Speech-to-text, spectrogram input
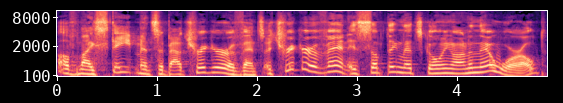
of my statements about trigger events. A trigger event is something that's going on in their world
